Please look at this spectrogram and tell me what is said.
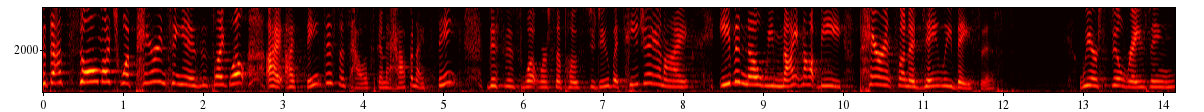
But that's so much what parenting is. It's like, well, I, I think this is how it's going to happen. I think this is what we're supposed to do. But TJ and I, even though we might not be parents on a daily basis, we are still raising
